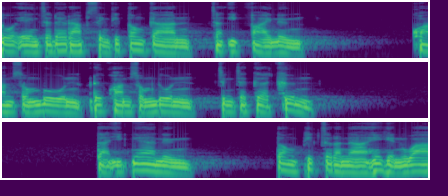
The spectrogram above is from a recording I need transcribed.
ตัวเองจะได้รับสิ่งที่ต้องการจากอีกฝ่ายหนึ่ง ความสมบูรณ์หรือความสมดุลจึงจะเกิดขึ้น แต่อีกแง่หนึ่ง ต้องพิจารณาให้เห็นว่า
